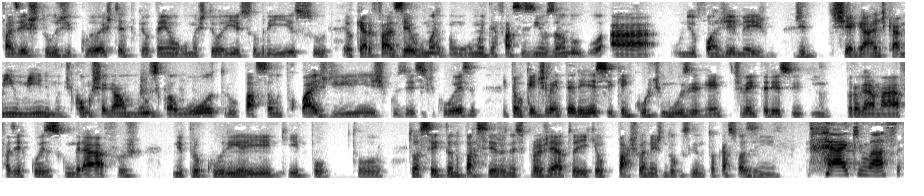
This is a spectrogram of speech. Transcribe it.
fazer estudos de cluster, porque eu tenho algumas teorias sobre isso. Eu quero fazer alguma, alguma interfacezinha usando a, o Neo4j mesmo, de chegar de caminho mínimo, de como chegar uma música ao outro, passando por quais discos, esse tipo de coisa. Então, quem tiver interesse, quem curte música, quem tiver interesse em programar, fazer coisas com grafos, me procure aí que, pô, tô, tô aceitando parceiros nesse projeto aí que eu particularmente não tô conseguindo tocar sozinho. ah, que massa.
